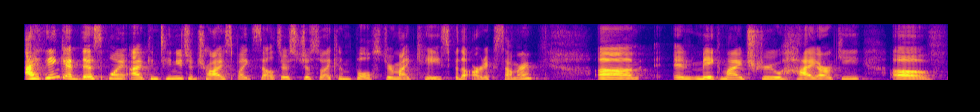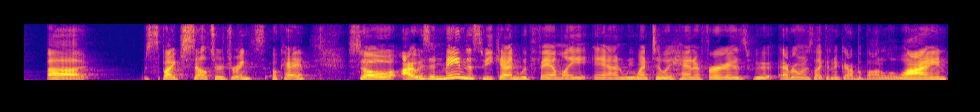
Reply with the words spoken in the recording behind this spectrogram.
I think at this point, I continue to try spiked seltzers just so I can bolster my case for the Arctic summer um, and make my true hierarchy of uh, spiked seltzer drinks. Okay. So I was in Maine this weekend with family and we went to a Hannaford's. We, everyone was like going to grab a bottle of wine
